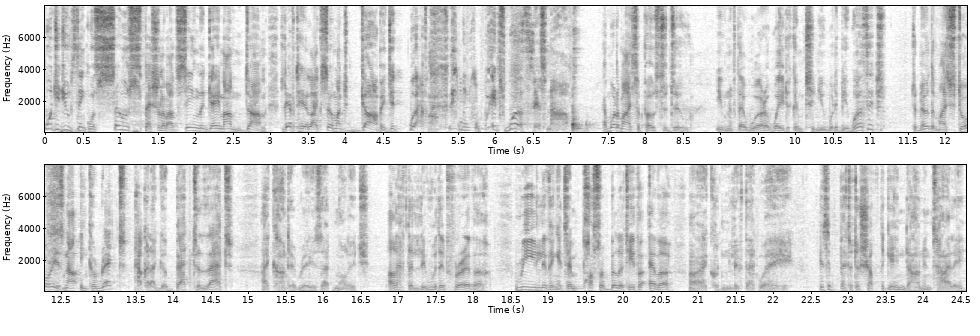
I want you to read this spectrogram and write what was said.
What did you think was so special about seeing the game undone, left here like so much garbage? It, well, it's worthless now. And what am I supposed to do? Even if there were a way to continue, would it be worth it? To know that my story is now incorrect? How can I go back to that? I can't erase that knowledge. I'll have to live with it forever, reliving its impossibility forever. I couldn't live that way. Is it better to shut the game down entirely?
